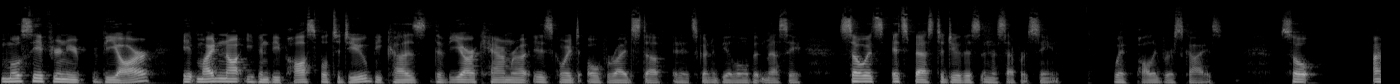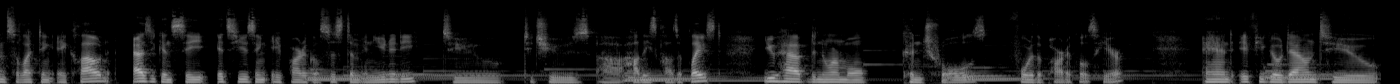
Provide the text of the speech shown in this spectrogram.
mostly if you're in your VR, it might not even be possible to do because the VR camera is going to override stuff and it's going to be a little bit messy. So it's it's best to do this in a separate scene with Polyverse Skies. So I'm selecting a cloud. As you can see, it's using a particle system in Unity to, to choose uh, how these clouds are placed. You have the normal controls for the particles here. And if you go down to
